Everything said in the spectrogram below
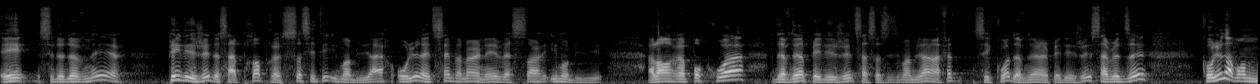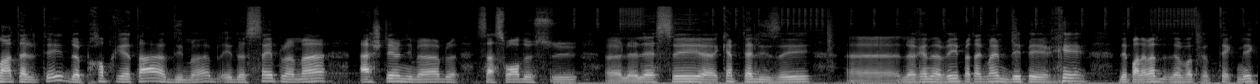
Et c'est de devenir PDG de sa propre société immobilière au lieu d'être simplement un investisseur immobilier. Alors euh, pourquoi devenir PDG de sa société immobilière? En fait, c'est quoi devenir un PDG? Ça veut dire qu'au lieu d'avoir une mentalité de propriétaire d'immeubles et de simplement acheter un immeuble, s'asseoir dessus, euh, le laisser euh, capitaliser, euh, le rénover, peut-être même dépérir, dépendamment de votre technique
